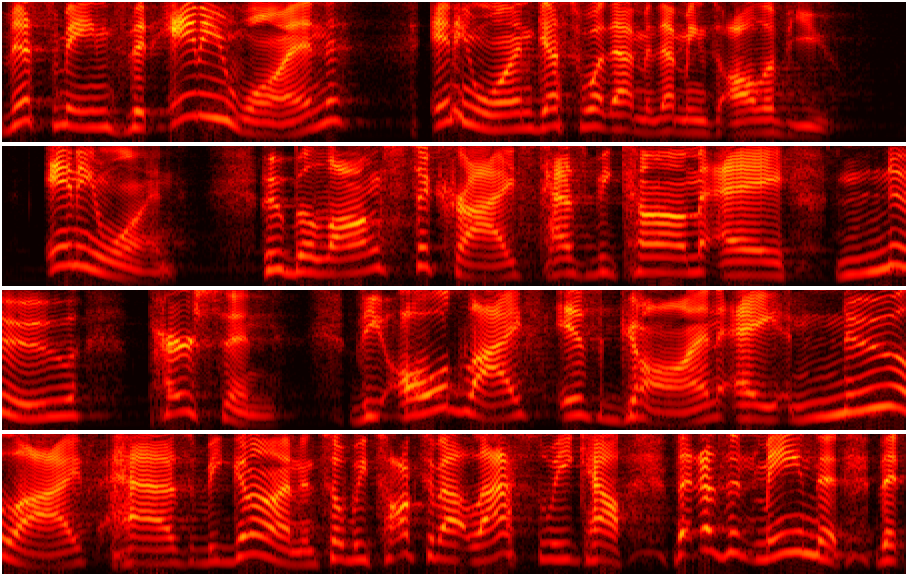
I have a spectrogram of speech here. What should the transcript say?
This means that anyone, anyone, guess what that means? That means all of you. Anyone who belongs to Christ has become a new person. The old life is gone, a new life has begun. And so we talked about last week how that doesn't mean that, that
